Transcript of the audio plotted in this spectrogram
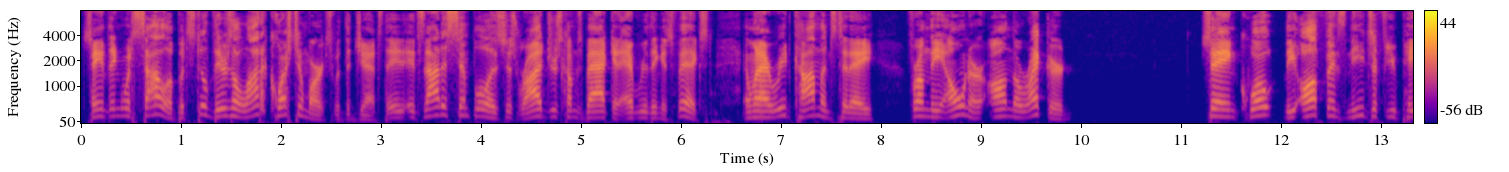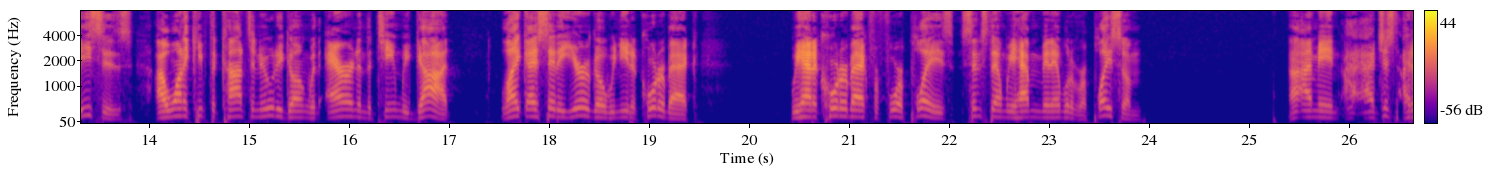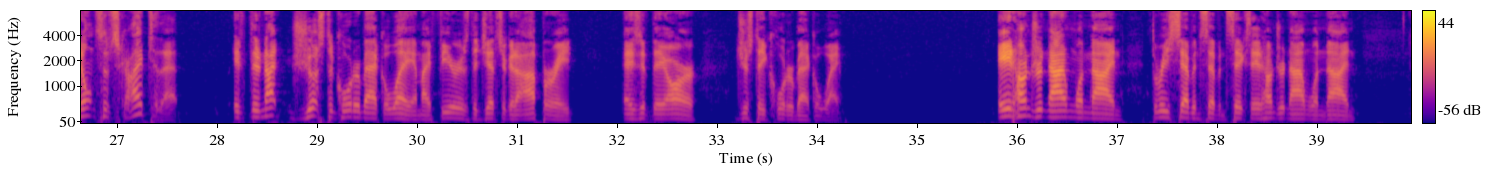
Same thing with Saleh, but still, there's a lot of question marks with the Jets. They, it's not as simple as just Rodgers comes back and everything is fixed. And when I read comments today from the owner on the record saying, "quote The offense needs a few paces. I want to keep the continuity going with Aaron and the team we got. Like I said a year ago, we need a quarterback. We had a quarterback for four plays. Since then, we haven't been able to replace him. I mean, I just I don't subscribe to that if they're not just a quarterback away, and my fear is the Jets are going to operate as if they are just a quarterback away. 800 919 3776. 800 919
